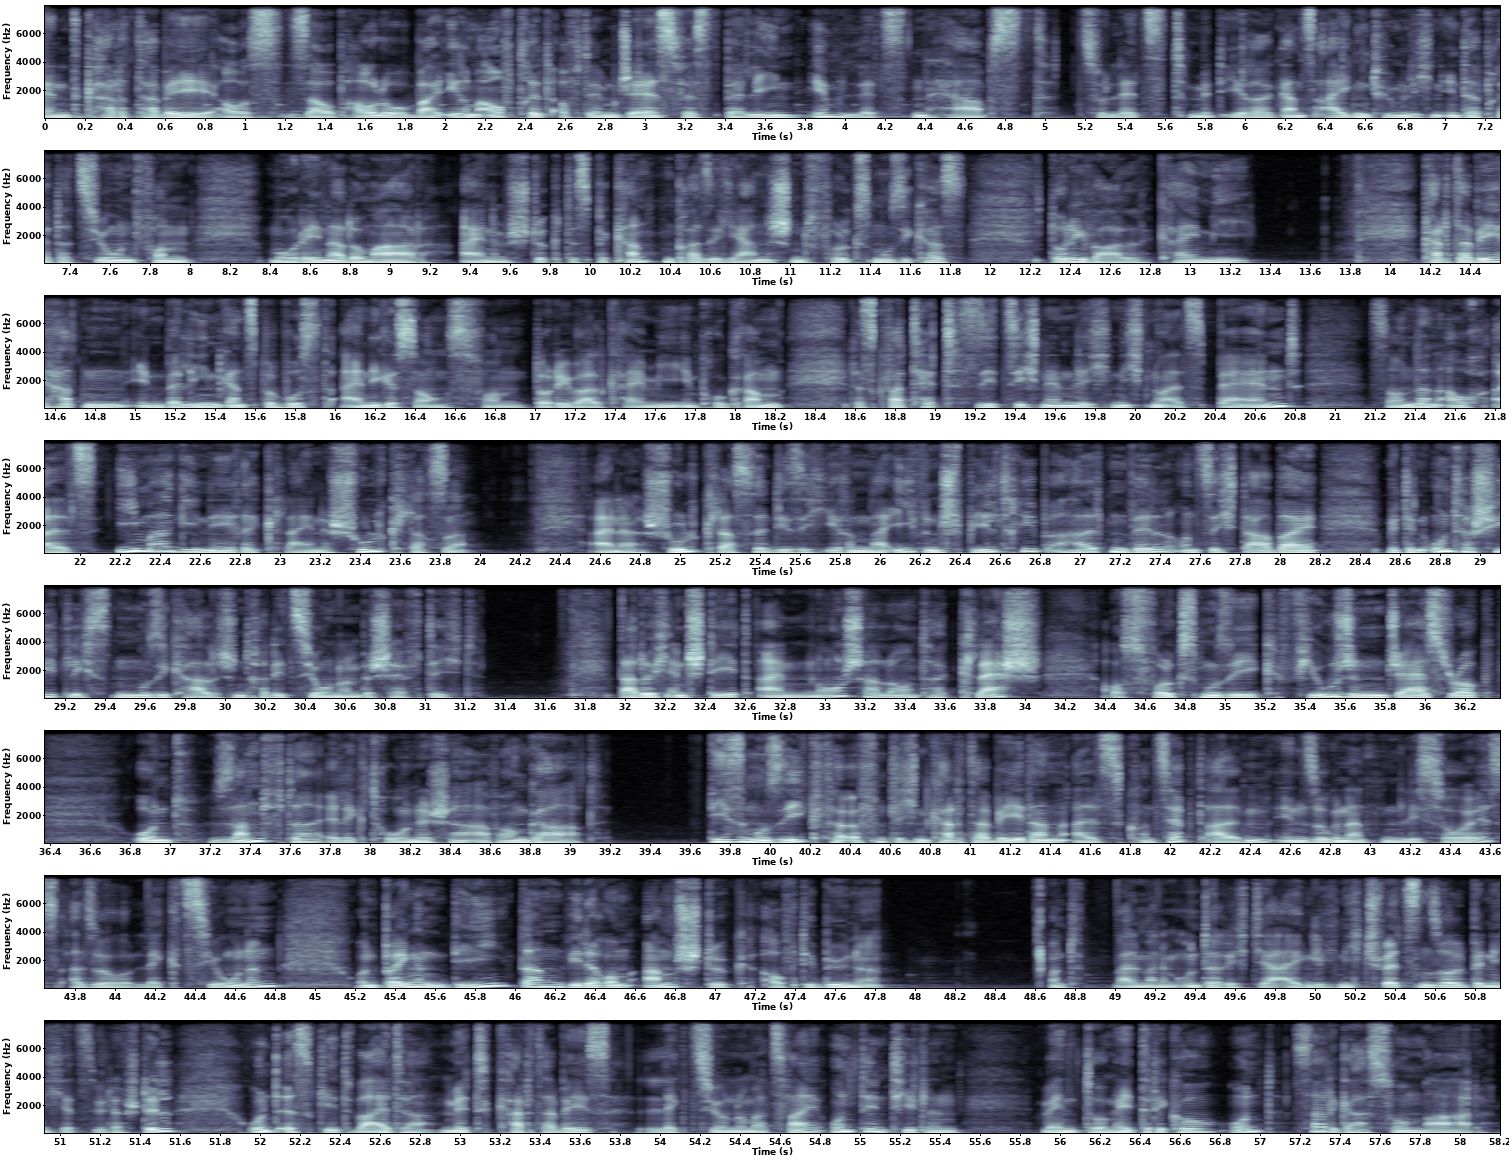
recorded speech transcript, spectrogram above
Band Carta B aus Sao Paulo bei ihrem Auftritt auf dem Jazzfest Berlin im letzten Herbst. Zuletzt mit ihrer ganz eigentümlichen Interpretation von Morena do Mar, einem Stück des bekannten brasilianischen Volksmusikers Dorival Caymmi. Carta B hatten in Berlin ganz bewusst einige Songs von Dorival Caymmi im Programm. Das Quartett sieht sich nämlich nicht nur als Band, sondern auch als imaginäre kleine Schulklasse. Eine Schulklasse, die sich ihren naiven Spieltrieb erhalten will und sich dabei mit den unterschiedlichsten musikalischen Traditionen beschäftigt. Dadurch entsteht ein nonchalanter Clash aus Volksmusik, Fusion, Jazzrock und sanfter elektronischer Avantgarde. Diese Musik veröffentlichen Cartabé dann als Konzeptalben in sogenannten Lisoes, also Lektionen, und bringen die dann wiederum am Stück auf die Bühne. Und weil man im Unterricht ja eigentlich nicht schwätzen soll, bin ich jetzt wieder still und es geht weiter mit Cartabés Lektion Nummer 2 und den Titeln Ventometrico und Sargasso Mar.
